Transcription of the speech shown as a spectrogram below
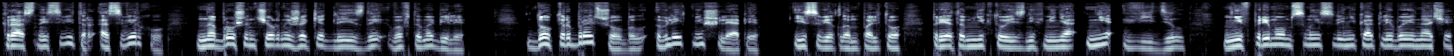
красный свитер, а сверху наброшен черный жакет для езды в автомобиле. Доктор Брэдшоу был в летней шляпе, и светлом пальто, при этом никто из них меня не видел, ни в прямом смысле, ни как-либо иначе,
